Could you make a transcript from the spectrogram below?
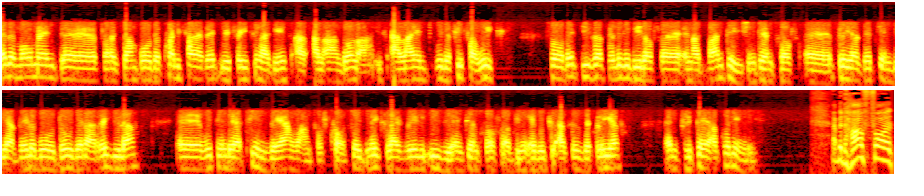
at the moment, uh, for example, the qualifier that we're facing against Al- Angola is aligned with the FIFA week. So that gives us a little bit of uh, an advantage in terms of uh, players that can be available, those that are regular uh, within their teams, the young ones, of course. So it makes life really easy in terms of uh, being able to access the players and prepare accordingly. I mean, how far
